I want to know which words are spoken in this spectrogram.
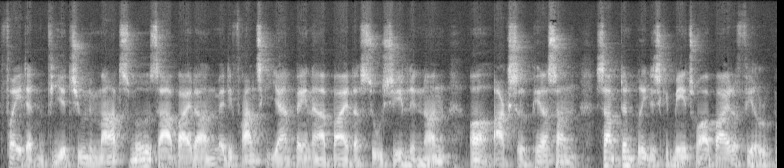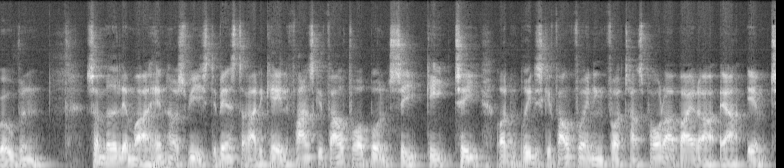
Fredag den 24. marts mødes arbejderen med de franske jernbanearbejder Susie Lennon og Axel Persson samt den britiske metroarbejder Phil Roven som medlemmer af henholdsvis det venstre radikale franske fagforbund CGT og den britiske fagforening for transportarbejdere RMT,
